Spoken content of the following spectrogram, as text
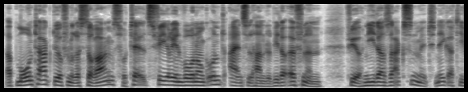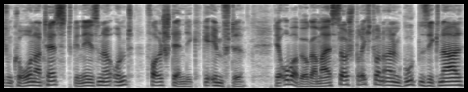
Ab Montag dürfen Restaurants, Hotels, Ferienwohnung und Einzelhandel wieder öffnen. Für Niedersachsen mit negativem Corona-Test, Genesene und vollständig Geimpfte. Der Oberbürgermeister spricht von einem guten Signal,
